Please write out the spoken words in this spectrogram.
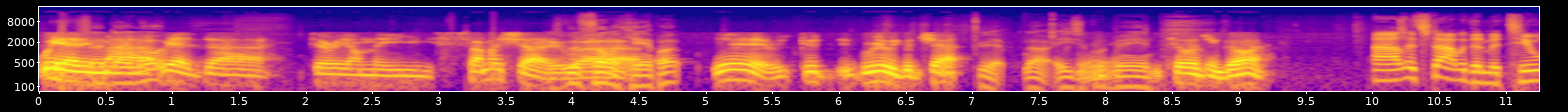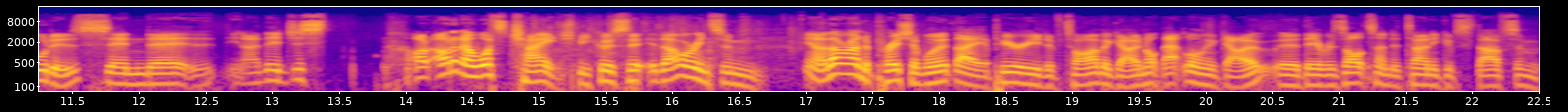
we had him. Uh, we had uh, Terry on the summer show. Good uh, fella, Campo. Yeah, it was good. Really good chat. Yeah, no, he's a good man. Intelligent guy. Uh, let's start with the Matildas, and uh, you know they're just. I, I don't know what's changed because they, they were in some. You know they were under pressure, weren't they? A period of time ago, not that long ago. Uh, their results under Tony Gustavsson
